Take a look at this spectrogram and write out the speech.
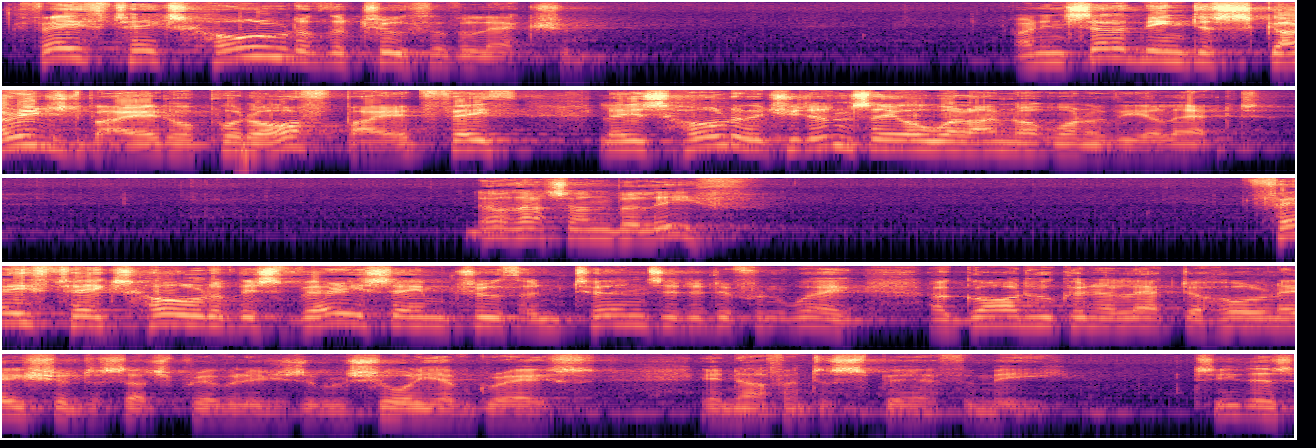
Faith takes hold of the truth of election. And instead of being discouraged by it or put off by it, faith lays hold of it. She doesn't say, Oh, well, I'm not one of the elect. No, that's unbelief. Faith takes hold of this very same truth and turns it a different way. A God who can elect a whole nation to such privileges will surely have grace enough and to spare for me. See, there's,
